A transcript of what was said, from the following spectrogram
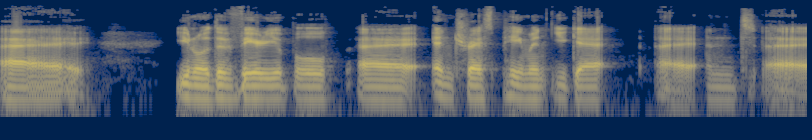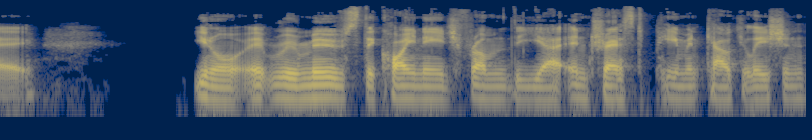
uh, you know, the variable uh, interest payment you get, uh, and you know, it removes the coinage from the interest payment calculation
